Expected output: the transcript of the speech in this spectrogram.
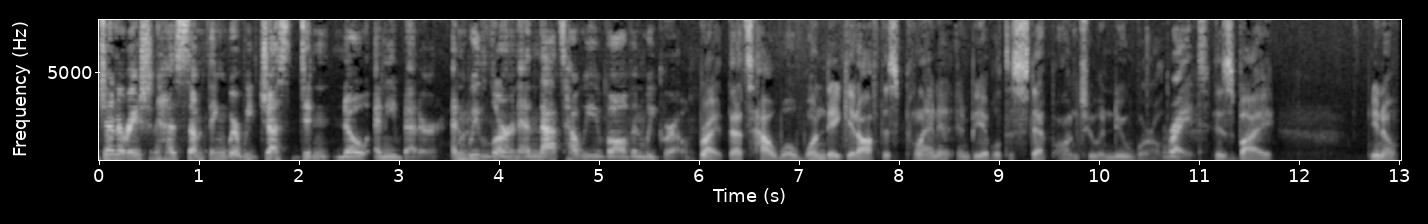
generation has something where we just didn't know any better, and we learn, and that's how we evolve and we grow. Right. That's how we'll one day get off this planet and be able to step onto a new world. Right. Is by, you know,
